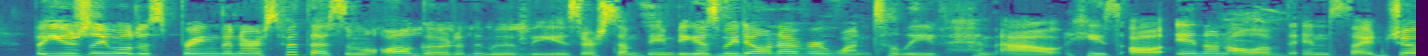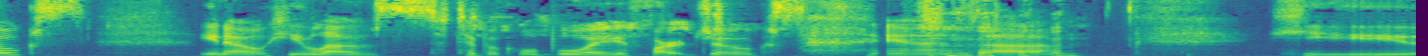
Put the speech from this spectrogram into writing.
but usually we'll just bring the nurse with us and we'll all go to the movies or something because we don't ever want to leave him out. He's all in on all of the inside jokes. You know, he loves typical boy fart jokes and um, He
